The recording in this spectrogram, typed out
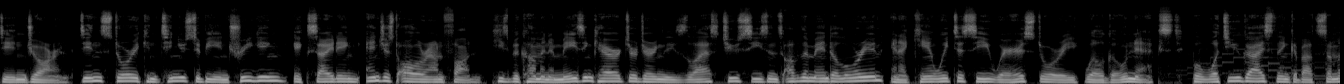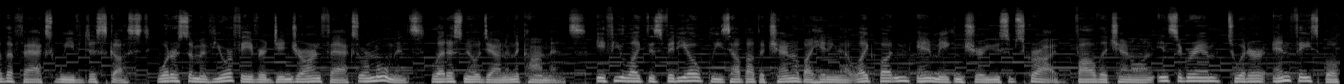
Din Djarin. Din's story continues to be intriguing, exciting, and just all around fun. He's become an amazing character during these last two seasons of The Mandalorian, and I can't wait to see where his story will go next. But what do you guys think about some of the facts we've discussed? What are some of your favorite Din Djarin facts or moments? Let us know down in the comments. If you like this video, please help out the channel by hitting that like button and making sure you subscribe. Follow the channel on Instagram, Twitter, and Facebook,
